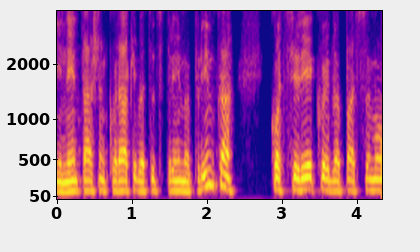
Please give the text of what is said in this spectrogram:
In en tašen korak je bila tudi sprememba primka. Kot si rekel, je bila pač samo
